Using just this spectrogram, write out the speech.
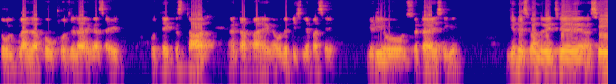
ਟੋਲ ਪਲਾਜ਼ਾ ਭੋਗਪੁਰ ਜਿਹੜਾ ਹੈਗਾ ਸਾਈਡ ਉੱਥੇ ਇੱਕ ਸਟਾਰ ਢਾਬਾ ਹੈਗਾ, ਉਹਦੇ ਪਿਛਲੇ ਪਾਸੇ ਜਿਹੜੀ ਉਹ ਸਟਾਏ ਸੀਗੇ। ਜਿਹਦੇ ਸੰਬੰਧ ਵਿੱਚ ਅਸੀਂ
